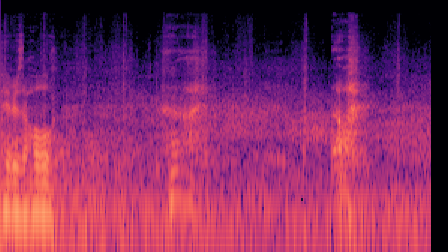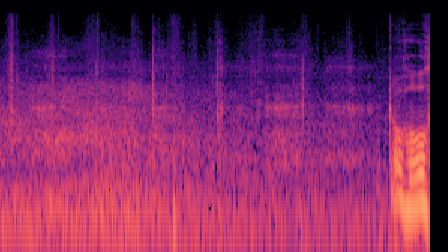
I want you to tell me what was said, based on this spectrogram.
Oh, yeah, here's a hole. Oh. Go hole.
